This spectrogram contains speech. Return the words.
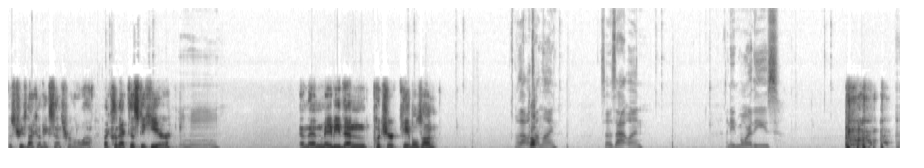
This tree's not going to make sense for a little while. If I connect this to here, hmm and then maybe then put your cables on. Well, that one's Oh. online. So is that one. I need more of these. uh, uh, uh,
